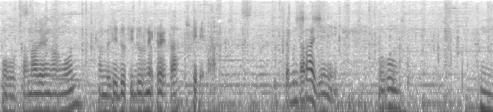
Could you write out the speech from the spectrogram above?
Oh sana ada yang ngangon sambil tidur tidur naik kereta. Kita bentar aja nih. Oh. Hmm.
